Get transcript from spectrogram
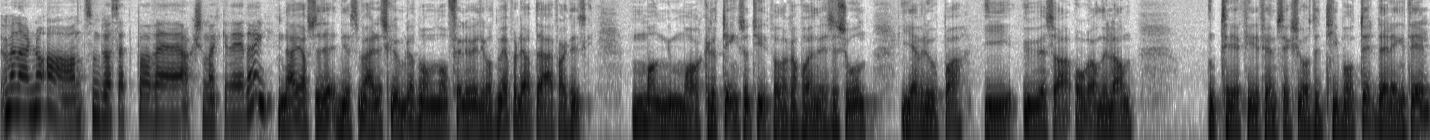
Men er det noe annet som du har sett på ved aksjemarkedet i dag? Nei, altså det, det som er det skummelt, at man nå følger veldig godt med. For det er faktisk mange makroting som tyder på at man kan få en resesjon i Europa, i USA og andre land om tre, fire, fem, seks, sju, åtte, ti måneder. Det er lenge til.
